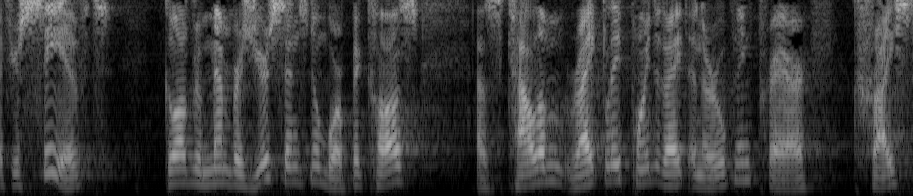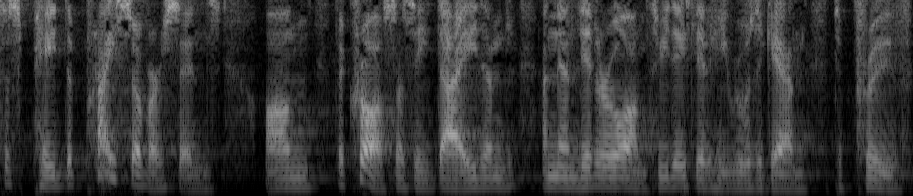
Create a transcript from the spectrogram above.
If you're saved, God remembers your sins no more because, as Callum rightly pointed out in our opening prayer, Christ has paid the price of our sins on the cross as he died, and, and then later on, three days later, he rose again to prove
